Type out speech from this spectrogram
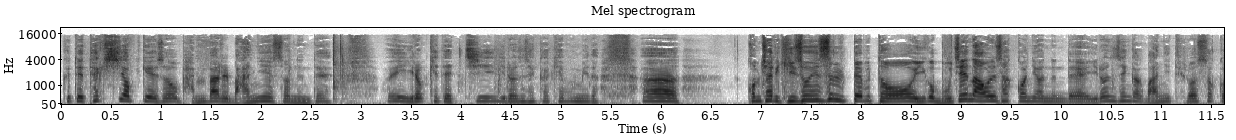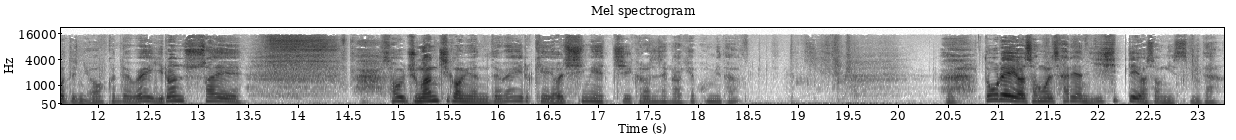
그때 택시 업계에서 반발을 많이 했었는데 왜 이렇게 됐지? 이런 생각 해봅니다. 아, 검찰이 기소했을 때부터 이거 무죄 나올 사건이었는데 이런 생각 많이 들었었거든요. 근데 왜 이런 수사에 아, 서울중앙지검이었는데 왜 이렇게 열심히 했지? 그런 생각 해봅니다. 아, 또래 여성을 살해한 20대 여성이 있습니다.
